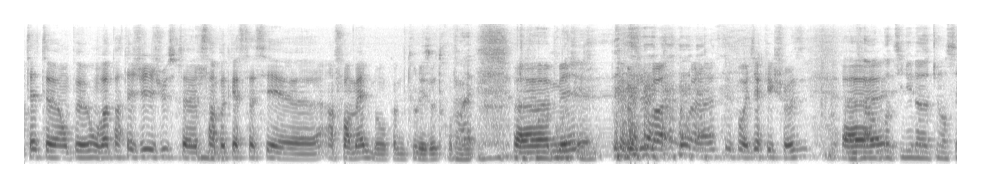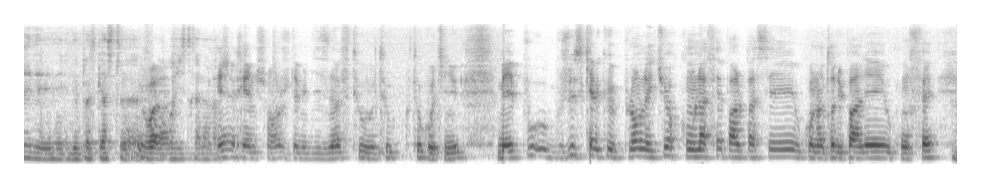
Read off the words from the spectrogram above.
peut-être euh, on peut on va partager juste. euh, c'est un podcast assez euh, informel, bon comme tous les autres. en fait. Ouais. Euh, mais je pas, voilà, c'est pour dire quelque chose. Enfin, on continue notre lancée des, des podcasts voilà. enregistrés à la Rien, rien ne change, 2019, tout, tout, tout continue. Mais pour, juste quelques plans de lecture qu'on a fait par le passé, ou qu'on a entendu parler, ou qu'on fait, Mm.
